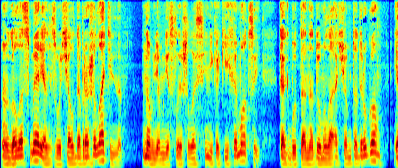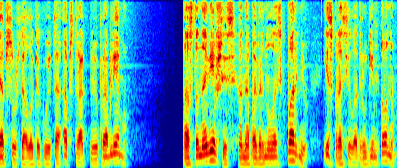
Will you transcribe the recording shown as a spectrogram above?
Голос Мэриан звучал доброжелательно, но в нем не слышалось никаких эмоций, как будто она думала о чем-то другом и обсуждала какую-то абстрактную проблему. Остановившись, она повернулась к парню и спросила другим тоном.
